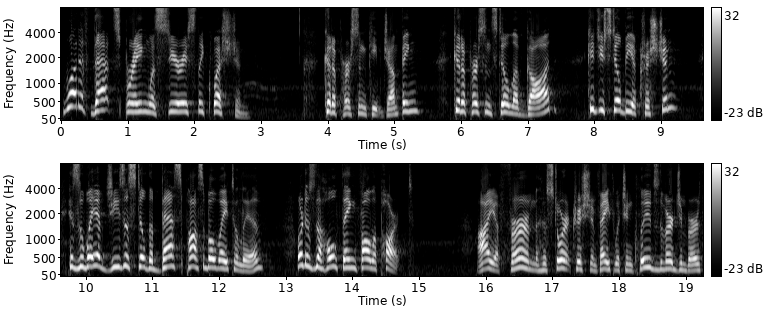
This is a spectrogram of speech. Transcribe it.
What if that spring was seriously questioned? Could a person keep jumping? Could a person still love God? Could you still be a Christian? Is the way of Jesus still the best possible way to live? Or does the whole thing fall apart? I affirm the historic Christian faith, which includes the virgin birth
